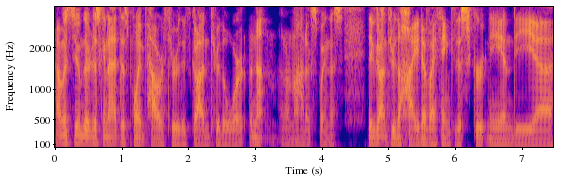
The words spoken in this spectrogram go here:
I'm assuming they're just going to at this point power through. They've gotten through the work, not. I don't know how to explain this. They've gotten through the height of, I think, the scrutiny and the uh,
